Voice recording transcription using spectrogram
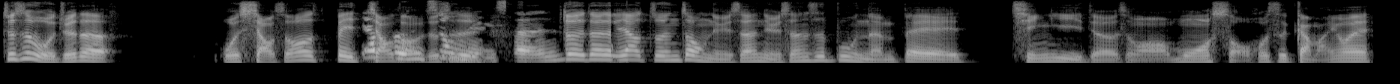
就是我觉得我小时候被教导的就是，对对对，要尊重女生，女生是不能被轻易的什么摸手或是干嘛，因为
